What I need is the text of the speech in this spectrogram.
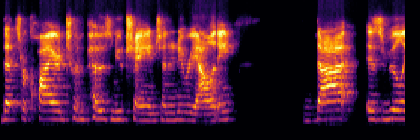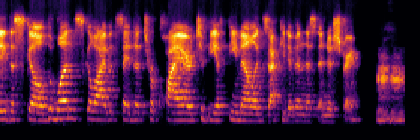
that's required to impose new change and a new reality. That is really the skill, the one skill I would say that's required to be a female executive in this industry. Mm-hmm.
